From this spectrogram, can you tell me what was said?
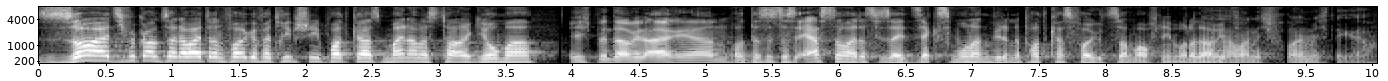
So, herzlich willkommen zu einer weiteren Folge Vertriebsgenie Podcast. Mein Name ist Tarek Joma Ich bin David Arian. und das ist das erste Mal, dass wir seit sechs Monaten wieder eine Podcast-Folge zusammen aufnehmen, oder David? Ja, Mann, ich freue mich, Digga.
